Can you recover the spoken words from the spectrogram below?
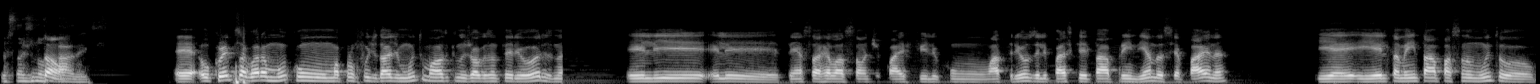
Personagens Então, notáveis. É, o Kratos agora mu- com uma profundidade muito maior do que nos jogos anteriores, né? Ele, ele tem essa relação de pai e filho com o Atreus, ele parece que ele tá aprendendo a ser pai, né? E, e ele também tá passando muito.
